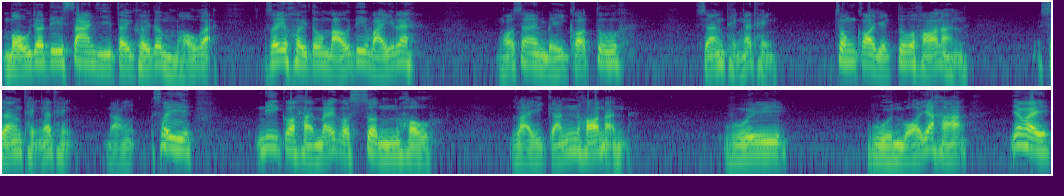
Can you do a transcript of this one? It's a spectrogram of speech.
冇咗啲生意對佢都唔好噶，所以去到某啲位呢，我相信美國都想停一停，中國亦都可能想停一停。嗱，所以呢個係咪一個信號嚟緊可能會緩和一下？因為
